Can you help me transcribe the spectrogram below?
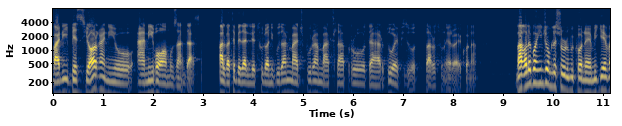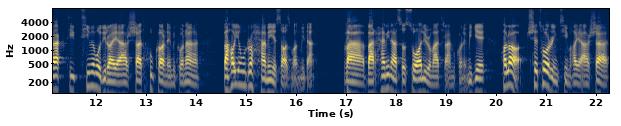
ولی بسیار غنی و عمیق و آموزنده است. البته به دلیل طولانی بودن مجبورم مطلب رو در دو اپیزود براتون ارائه کنم. مقاله با این جمله شروع می‌کنه میگه وقتی تیم مدیرای ارشد خوب کار نمی‌کنن بهای اون رو همه سازمان میدن و بر همین اساس سوالی رو مطرح می‌کنه. میگه حالا چطور این تیم های ارشد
